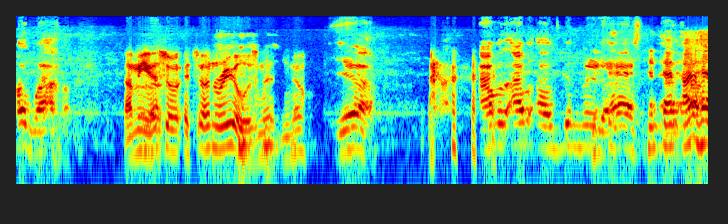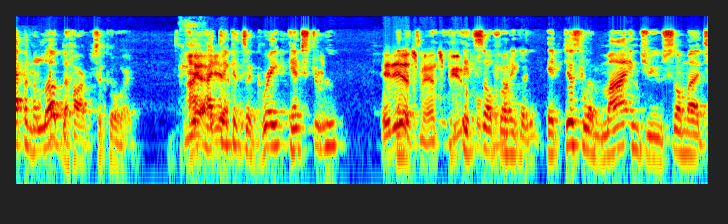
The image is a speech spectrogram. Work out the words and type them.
Oh wow! I mean, it's a, it's unreal, isn't it? You know? Yeah. I was I, I was getting ready to ask. And, and I happen to love the harpsichord. Yeah, I, I yeah. think it's a great instrument. It is, it's, man. It's beautiful. It's so funny because it just reminds you so much.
